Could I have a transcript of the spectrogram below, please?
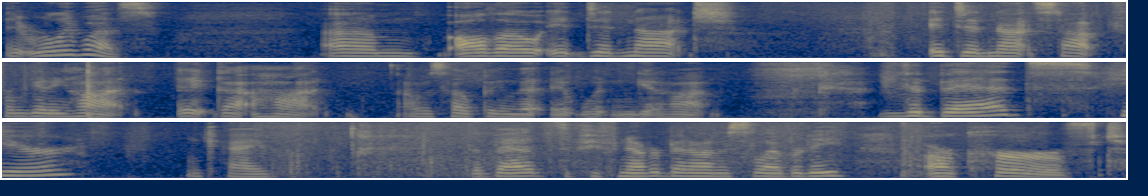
It really was. Um, although it did not, it did not stop from getting hot. It got hot. I was hoping that it wouldn't get hot. The beds here, okay, the beds, if you've never been on a celebrity, are curved.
